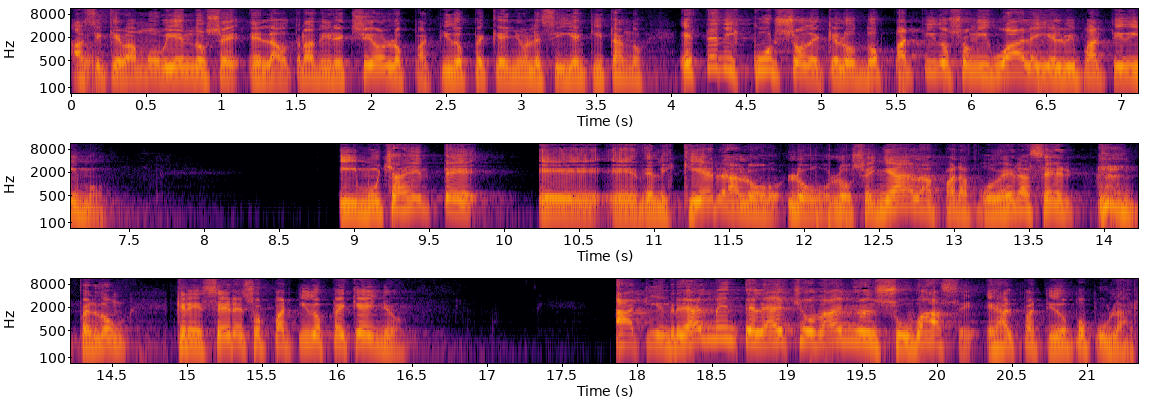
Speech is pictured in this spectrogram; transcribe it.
así que va moviéndose en la otra dirección, los partidos pequeños le siguen quitando. Este discurso de que los dos partidos son iguales y el bipartidismo, y mucha gente eh, eh, de la izquierda lo, señala para poder hacer, perdón, crecer esos partidos pequeños. A quien realmente le ha hecho daño en su base es al Partido Popular.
